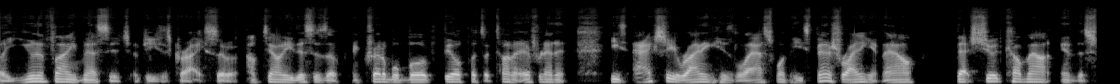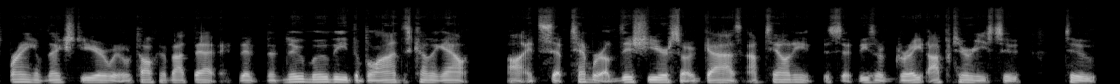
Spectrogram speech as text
a unifying message of Jesus Christ. So I'm telling you, this is an incredible book. Phil puts a ton of effort in it. He's actually writing his last one. He's finished writing it now. That should come out in the spring of next year. We were talking about that. The, the new movie, The Blind, is coming out uh, in September of this year. So, guys, I'm telling you, this, these are great opportunities to to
